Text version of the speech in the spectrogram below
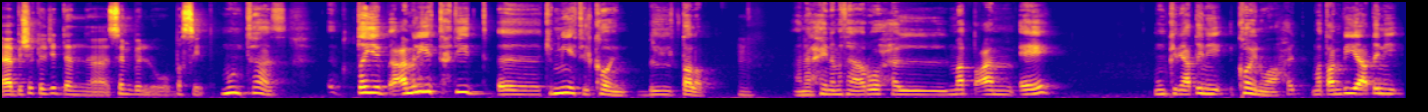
آه، بشكل جدا simple وبسيط. ممتاز. طيب عملية تحديد آه، كمية ال coin بالطلب. مم. أنا الحين مثلا أروح المطعم A ممكن يعطيني coin واحد. مطعم B يعطيني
